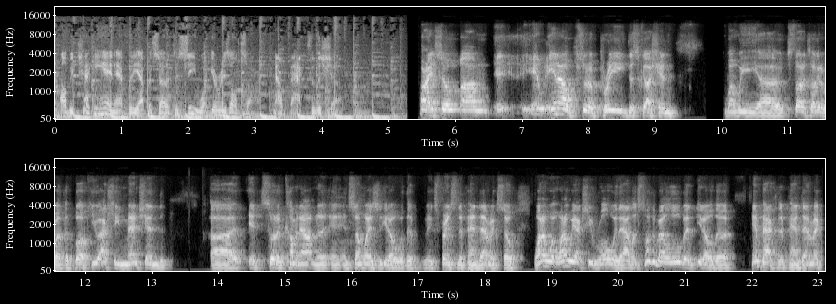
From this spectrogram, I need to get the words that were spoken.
I'll be checking in after the episode to see what your results are. Now back to the show. All right. So, um, in our sort of pre discussion, when we uh, started talking about the book, you actually mentioned uh, it's sort of coming out in, in, some ways, you know, with the experience in the pandemic. So why don't we, why don't we actually roll with that? Let's talk about a little bit, you know, the impact of the pandemic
